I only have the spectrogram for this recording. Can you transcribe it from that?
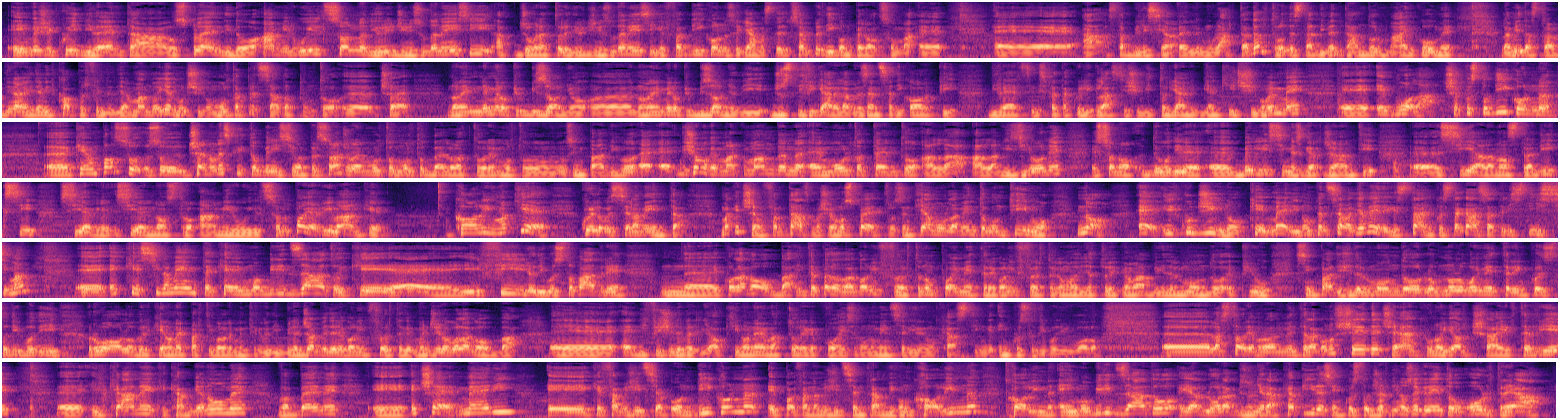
e invece qui diventa lo splendido Amir Wilson di origini sudanesi, giovane attore di origini sudanesi che fa Deacon, si chiama sempre Deacon, però insomma è, è, ha sta bellissima pelle mulatta. D'altronde sta diventando ormai come la vita straordinaria di David Copperfield di Armando Iannucci, che ho molto apprezzato appunto, eh, cioè non hai nemmeno più bisogno, uh, non hai nemmeno più bisogno di giustificare la presenza di corpi diversi rispetto a quelli classici vittoriani bianchicci come me e, e voilà, c'è questo Deacon eh, che è un po' so, so, cioè non è scritto benissimo il personaggio, ma è molto, molto bello l'attore, molto simpatico. È, è, diciamo che Mark Munden è molto attento alla, alla visione e sono, devo dire, eh, bellissime e sgargianti, eh, sia la nostra Dixie sia, che, sia il nostro Amir Wilson. Poi arriva anche Colin, ma chi è quello che si lamenta? Ma che c'è un fantasma, c'è uno spettro, sentiamo un lamento continuo? No, è il cugino che Mary non pensava di avere, che sta in questa casa tristissima eh, e che si lamenta, che è immobilizzato e che è il figlio di questo padre mh, eh, con la gobba interpretato da Colin Firth. Non puoi mettere Colin Firth, che è uno degli attori più amabili del mondo e più simpatici del mondo, lo, non lo puoi mettere in questo tipo di ruolo perché non è particolarmente credibile. Già vedere Colin Firth che va in giro con la gobba eh, è difficile per gli occhi, non è un attore che puoi secondo me inserire in un casting in questo tipo di ruolo. Eh, la storia probabilmente la conoscete, c'è anche uno Yorkshire Terrier, eh, il cane che cambia nome, va bene, e, e c'è Mary che fa amicizia con Deacon e poi fanno amicizia entrambi con Colin. Colin è immobilizzato e allora bisognerà capire se in questo giardino segreto, oltre a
